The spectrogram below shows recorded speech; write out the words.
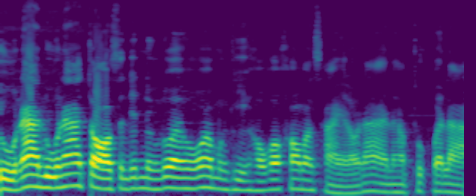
ดูหน้าดูหน้าจอสักนิดหนึ่งด้วยเพราะว่าบางทีเขาก็เข้ามาใส่เราได้นะครับ ทุกเวลา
